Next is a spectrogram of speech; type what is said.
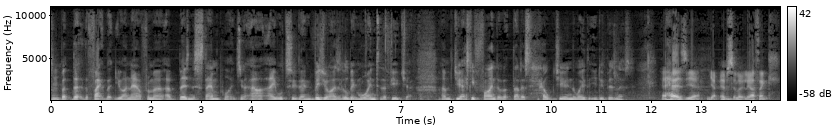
Mm. But the the fact that you are now, from a, a business standpoint, you know, are able to then visualize a little bit more into the future. Um, do you actually find that that has helped you in the way that you do business? It has, yeah, yeah, absolutely. I think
